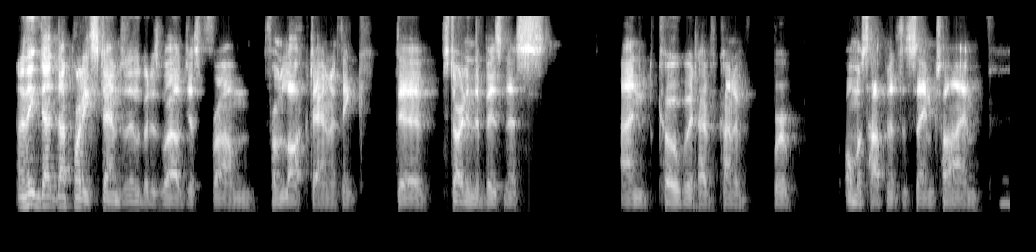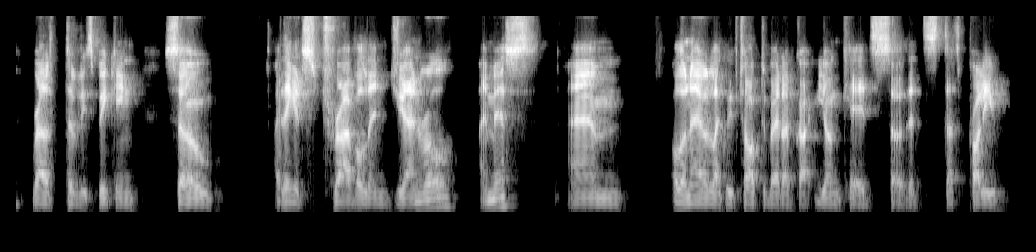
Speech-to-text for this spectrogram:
I think that that probably stems a little bit as well, just from from lockdown. I think the starting the business and COVID have kind of were almost happened at the same time, mm. relatively speaking. So I think it's travel in general I miss. Um, although now, like we've talked about, I've got young kids, so that's that's probably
